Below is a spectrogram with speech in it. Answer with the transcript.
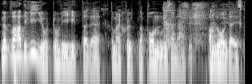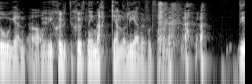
Men vad hade vi gjort om vi hittade de här skjutna ponnysarna? De låg där i skogen. Ja. Vi skjut, skjutna i nacken och lever fortfarande. Det,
